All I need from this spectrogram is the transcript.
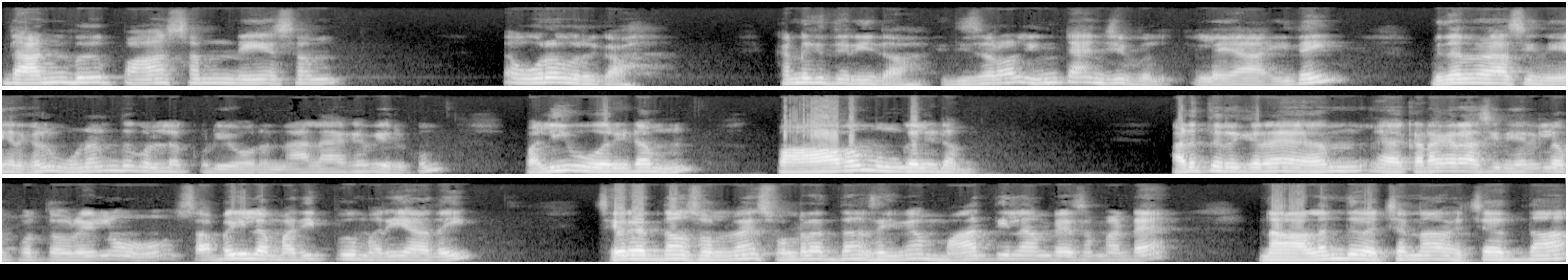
இந்த அன்பு பாசம் நேசம் உறவு இருக்கா? கண்ணுக்கு தெரியுதா? இஸ் ஆர் ஆல் இன்டான்ஜிபிள் இல்லையா? இதை மிதனராசி நேயர்கள் உணர்ந்து கொள்ளக்கூடிய ஒரு நாளாகவே இருக்கும். பழி ஓரிடம் பாவம் உங்களிடம். அடுத்து இருக்கிற கடகராசி நேர்களை பொறுத்தவரையிலும் சபையில் மதிப்பு மரியாதை செய்கிறது தான் சொல்வேன் சொல்கிறது தான் செய்வேன் மாற்றிலாம் பேச மாட்டேன். நான் அளந்து வச்சேன்னா வச்சது தான்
